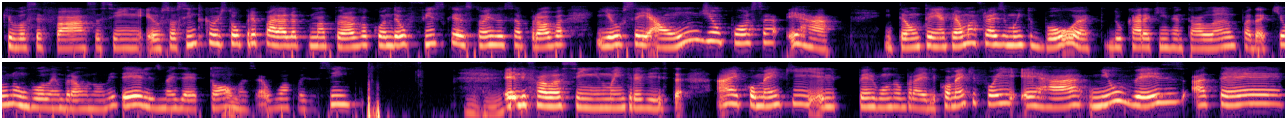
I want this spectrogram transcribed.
que você faça, assim, eu só sinto que eu estou preparada para uma prova quando eu fiz questões dessa prova e eu sei aonde eu possa errar. Então tem até uma frase muito boa do cara que inventou a lâmpada, que eu não vou lembrar o nome deles, mas é Thomas, é alguma coisa assim. Uhum. Ele fala assim numa entrevista: "Ai, como é que ele perguntam para ele como é que foi errar mil vezes até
